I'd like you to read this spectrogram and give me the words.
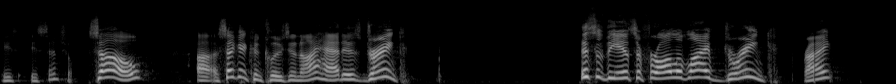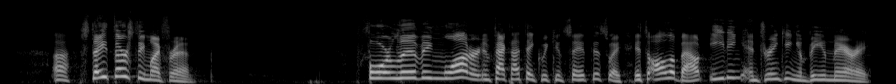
Is essential. So, uh, second conclusion I had is drink. This is the answer for all of life drink, right? Uh, stay thirsty, my friend, for living water. In fact, I think we can say it this way it's all about eating and drinking and being merry.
